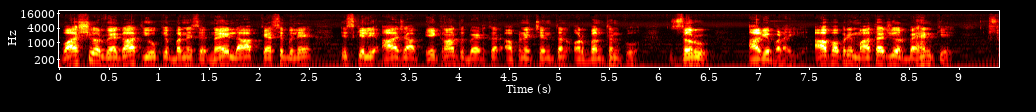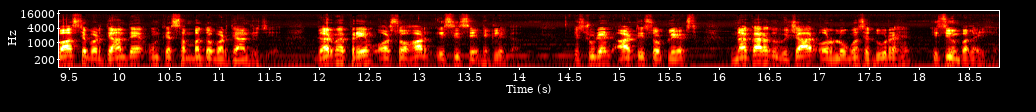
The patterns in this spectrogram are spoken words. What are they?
वाशी और वैघात योग के बनने से नए लाभ कैसे मिले, इसके लिए आज आप एकांत बैठकर अपने चिंतन और बंधन को ज़रूर आगे बढ़ाइए। आप अपनी माता जी और बहन के स्वास्थ्य पर ध्यान दें, उनके संबंधों पर ध्यान दीजिए। घर में प्रेम और सौहार्द इसी से निकलेगा। स्टूडेंट, आर्टिस्ट और प्लेयर्स, नकारात्मक विचार और लोगों से दूर रहें, इसी में भलाई है।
